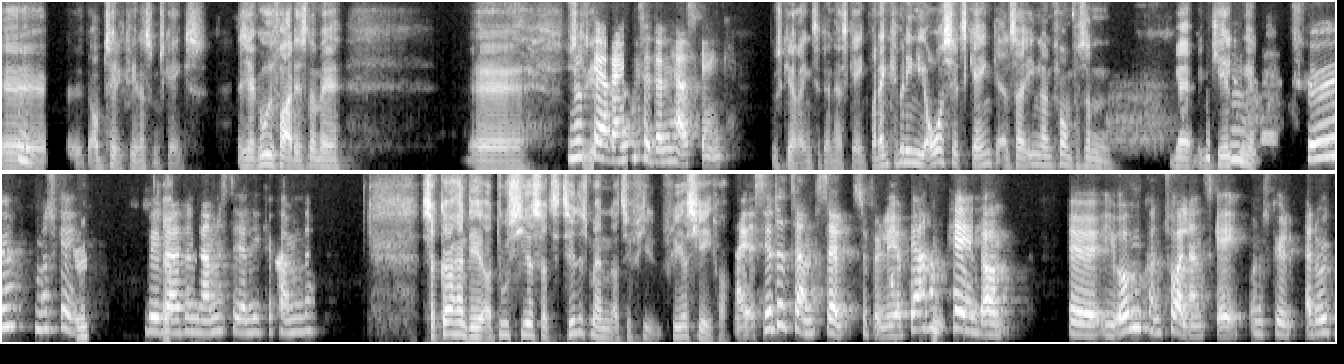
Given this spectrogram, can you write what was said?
øh, mm. omtalte kvinder som skanks. Altså jeg går ud fra, at det er sådan noget med... Øh, nu skal vi... jeg ringe til den her skank. Nu skal jeg ringe til den her skank. Hvordan kan man egentlig oversætte skank? Altså en eller anden form for sådan... Hvad, en kælling? Mm. Eller? Skøge, måske. Skøge. Vil ja. være det nærmeste, jeg lige kan komme det. Så gør han det, og du siger så til tillidsmanden og til flere chefer? Nej, jeg siger det til ham selv selvfølgelig. Jeg beder ham pænt om, øh, i åben kontorlandskab, undskyld, er du ikke,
